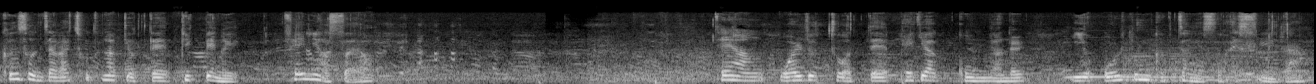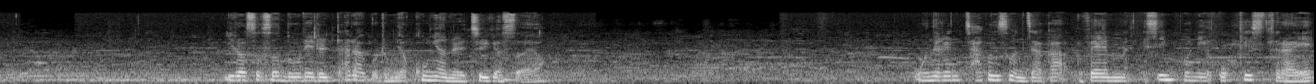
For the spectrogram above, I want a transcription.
큰 손자가 초등학교 때 빅뱅의 팬이었어요. 태양 월드 투어 때 백약 공연을 이 올듐 극장에서 했습니다. 일어서서 노래를 따라 부르며 공연을 즐겼어요. 오늘은 작은 손자가 VAM 심포니 오케스트라의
